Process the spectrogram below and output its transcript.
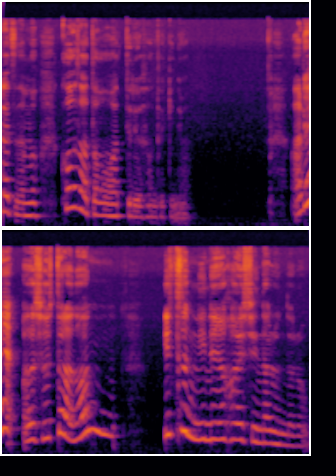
月のもうコンサートも終わってるよその時には。あれ？私そしたらなんいつ2年配信になるんだろう？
